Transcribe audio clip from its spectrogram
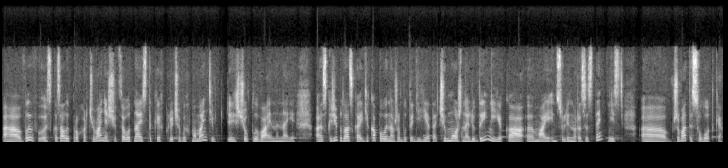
а ви сказали про харчування, що це одна із таких ключових моментів, е, що впливає на неї. Скажіть, будь ласка, яка повинна вже бути дієта? Чи можна людині, яка е, має інсулінорезистентність, вживати солодке?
